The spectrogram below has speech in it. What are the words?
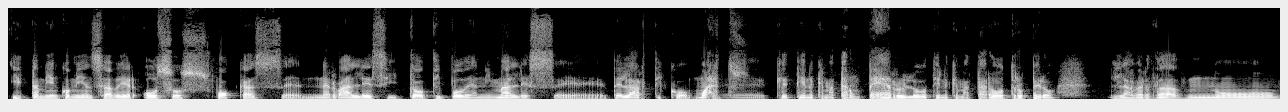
Y también comienza a ver osos, focas, eh, nervales y todo tipo de animales eh, del Ártico muertos. Eh, que tiene que matar un perro y luego tiene que matar otro, pero la verdad no,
